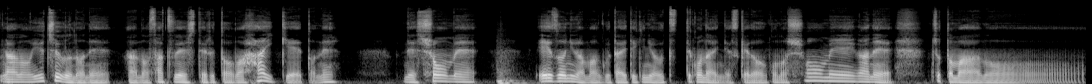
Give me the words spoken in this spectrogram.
あの、YouTube のね、あの、撮影してると、まあ背景とね、で、照明、映像にはまあ具体的には映ってこないんですけど、この照明がね、ちょっとまああの、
